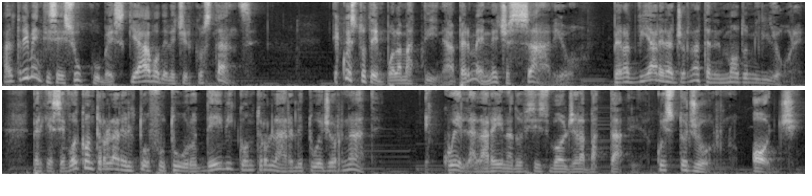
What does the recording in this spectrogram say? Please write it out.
Altrimenti sei succube e schiavo delle circostanze. E questo tempo la mattina per me è necessario per avviare la giornata nel modo migliore, perché se vuoi controllare il tuo futuro devi controllare le tue giornate. È quella l'arena dove si svolge la battaglia, questo giorno, oggi.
